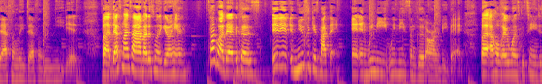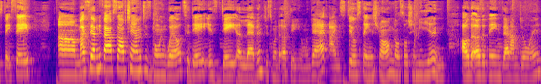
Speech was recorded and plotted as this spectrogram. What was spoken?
definitely, definitely needed. But that's my time. I just want to get on here and talk about that because it, it music is my thing, and, and we need we need some good R and B back. But I hope everyone's continuing to stay safe. Um, my 75 soft challenge is going well. Today is day 11. Just want to update you on that. I'm still staying strong, no social media and all the other things that I'm doing.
